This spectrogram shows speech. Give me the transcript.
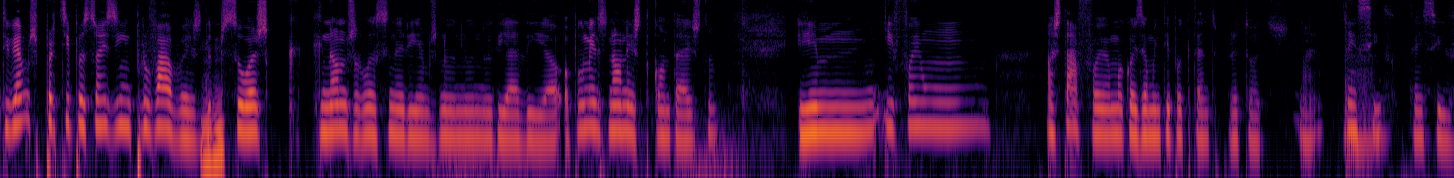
tivemos participações improváveis de uhum. pessoas que, que, não nos relacionaríamos no, no, no, dia a dia, ou pelo menos não neste contexto. E, e foi um lá está, foi uma coisa muito impactante para todos, não é? Tem Ah, sido. Tem sido.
